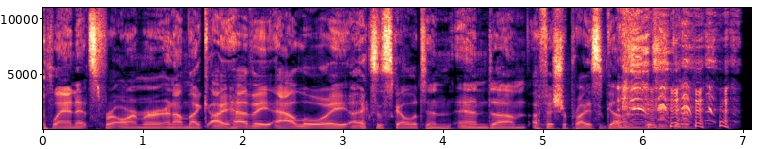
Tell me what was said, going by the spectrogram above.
planets for armor, and I'm like, I have a alloy exoskeleton and um, a Fisher Price gun. This is good.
